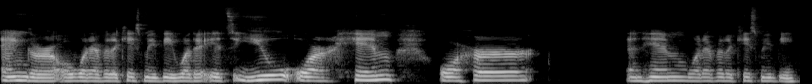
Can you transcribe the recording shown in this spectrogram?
anger or whatever the case may be, whether it's you or him or her and him, whatever the case may be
